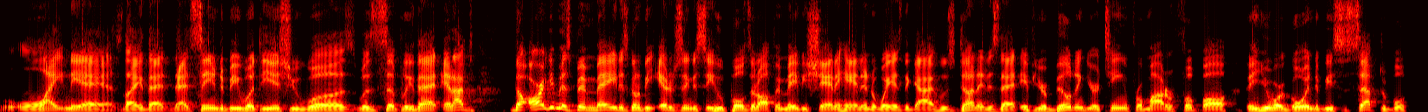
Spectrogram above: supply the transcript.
light in the ass. Like that that seemed to be what the issue was was simply that. And I've the argument's been made is going to be interesting to see who pulls it off and maybe Shanahan in a way is the guy who's done it is that if you're building your team for modern football, then you are going to be susceptible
